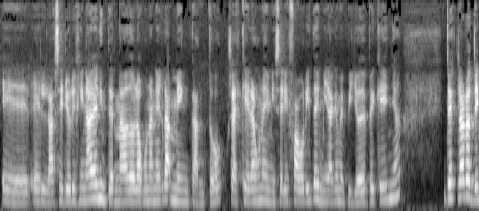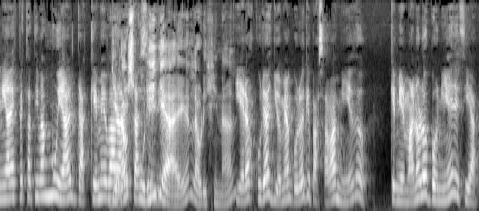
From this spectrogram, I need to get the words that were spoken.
eh, en la serie original, El internado Laguna Negra, me encantó. O sea, es que era una de mis series favoritas y mira que me pilló de pequeña. Entonces, claro, tenía expectativas muy altas. ¿Qué me va Y a era dar esta serie? oscurilla, ¿eh? La original. Y era oscura, yo me acuerdo que pasaba miedo. Que mi hermano lo ponía y decía,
